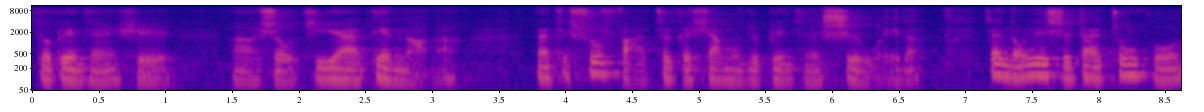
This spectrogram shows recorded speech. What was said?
都变成是啊手机啊电脑了。那这书法这个项目就变成视为了，在农业时代，中国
